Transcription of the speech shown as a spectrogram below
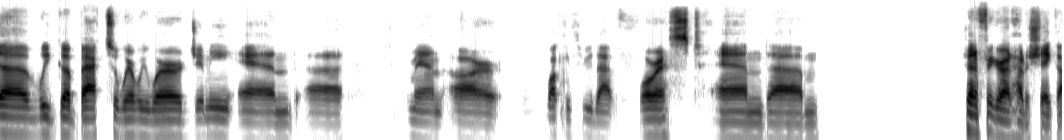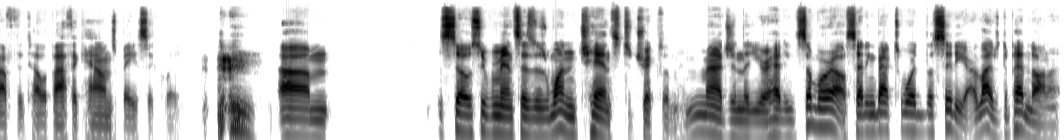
uh, we go back to where we were. Jimmy and uh, Superman are walking through that forest and um, trying to figure out how to shake off the telepathic hounds, basically. um, so Superman says there's one chance to trick them. Imagine that you're heading somewhere else, heading back toward the city. Our lives depend on it.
